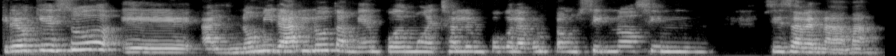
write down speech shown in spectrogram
Creo que eso, eh, al no mirarlo, también podemos echarle un poco la culpa a un signo sin, sin saber nada más.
